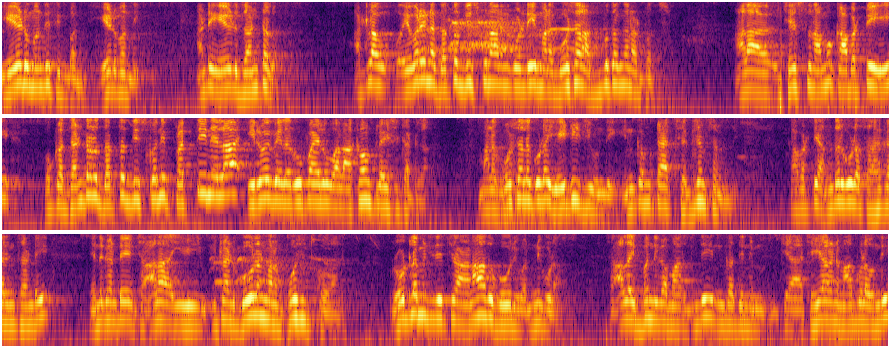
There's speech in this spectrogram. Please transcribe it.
ఏడు మంది సిబ్బంది ఏడు మంది. అంటే ఏడు జంటలు. అట్లా ఎవరైనా దత్తత తీసుకున్నారనుకోండి మన గోశాల అద్భుతంగా నడపచ్చు. అలా చేస్తున్నాము కాబట్టి ఒక జంటను దత్తత తీసుకొని ప్రతి నెల ఇరవై వేల రూపాయలు వాళ్ళ అకౌంట్లో వేసేటట్టుగా. మన గోశాలకు కూడా ఏటీజీ ఉంది ఇన్కమ్ ట్యాక్స్ ఎగ్జంప్షన్ ఉంది. కాబట్టి అందరూ కూడా సహకరించండి. ఎందుకంటే చాలా ఈ ఇట్లాంటి గోవులను మనం పోషించుకోవాలి. రోడ్ల నుంచి తెచ్చిన అనాథ గోవులు ఇవన్నీ కూడా చాలా ఇబ్బందిగా మారుతుంది. ఇంకా దీన్ని చేయాలని మాకు కూడా ఉంది.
